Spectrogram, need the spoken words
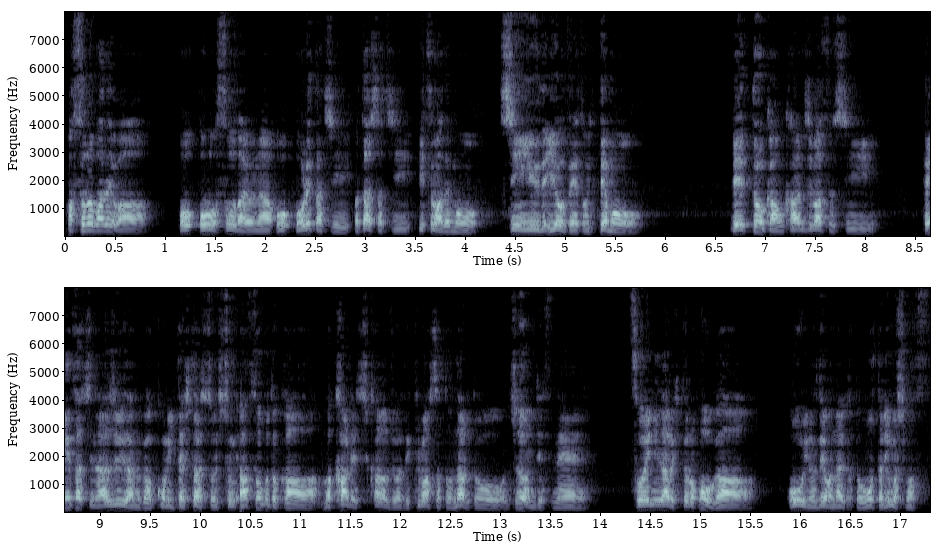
まあ、その場では、お、お、そうだよな、お、俺たち、私たちいつまでも親友でいようぜと言っても、劣等感を感じますし、偏差値70代の学校に行った人たちと一緒に遊ぶとか、まあ、彼氏、彼女ができましたとなると、徐々にですね、疎遠になる人の方が多いのではないかと思ったりもします。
